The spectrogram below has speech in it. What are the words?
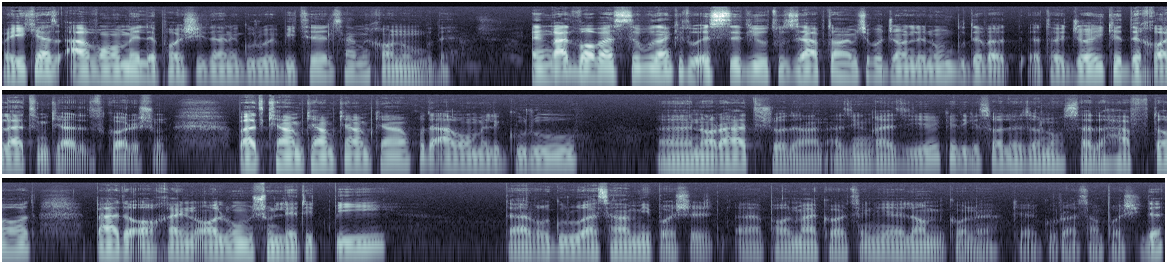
و یکی از عوامل پاشیدن گروه بیتلز همین خانم بوده. انقدر وابسته بودن که تو استدیو تو ضبط همیشه با جان لنون بوده و تا جایی که دخالت می‌کرده تو کارشون. بعد کم کم کم کم خود عوامل گروه ناراحت شدن از این قضیه که دیگه سال 1970 بعد آخرین آلبومشون It Be در واقع گروه از هم میپاشه. پال مکارتنی اعلام می‌کنه که گروه از هم پاشیده.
